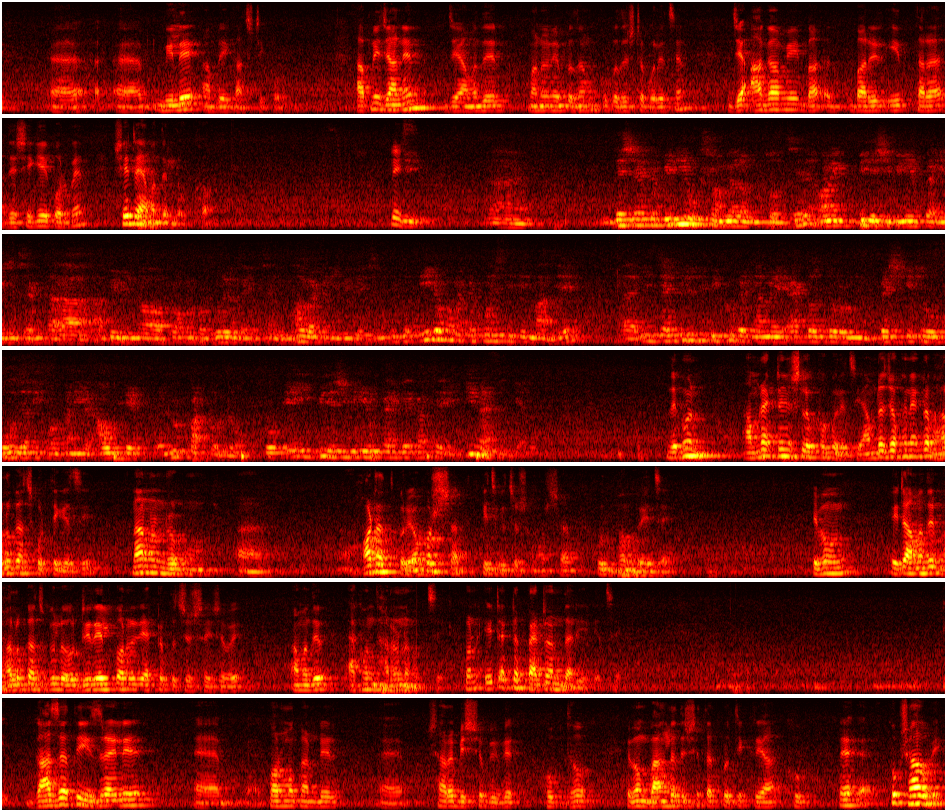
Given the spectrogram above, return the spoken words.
মিলে আমরা এই কাজটি করব। আপনি জানেন যে আমাদের মাননীয় প্রধান উপদেষ্টা বলেছেন যে আগামী বারের ঈদ তারা দেশে গিয়ে করবেন, সেটাই আমাদের লক্ষ্য। প্লিজ দেশে একটা বিনিয়োগ সম্মেলন চলছে। অনেক বিদেশি বিনিয়োগকারী এসেছেন তারা বিভিন্ন প্রকল্প ঘুরেও দেখেছেন ভালো একটা রিভিউ দিয়েছেন। কিন্তু এইরকম একটা পরিস্থিতির মাঝে ইসরায়েল বিরোধী বিক্ষোভের নামে একদল তরুণ বেশ কিছু বহুজাতিক কোম্পানির আউটলেট লুটপাট করল। তো এই বিদেশি বিনিয়োগকারীদের কাছে কি মেসেজ গেল? দেখুন আমরা একটা জিনিস লক্ষ্য করেছি। আমরা যখন একটা ভালো কাজ করতে গেছি নানান রকম হঠাৎ করে, অকস্মাৎ কিছু কিছু সমস্যার উদ্ভব হয়েছে। এবং এটা আমাদের ভালো কাজগুলো ডিরেল করার একটা প্রচেষ্টা হিসেবে আমাদের এখন ধারণা হচ্ছে। কারণ এটা একটা প্যাটার্ন দাঁড়িয়ে গেছে। গাজাতে ইসরায়েলের কর্মকাণ্ডের সারা বিশ্ব বিবেক ক্ষুব্ধ এবং বাংলাদেশে তার প্রতিক্রিয়া খুব খুব স্বাভাবিক।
